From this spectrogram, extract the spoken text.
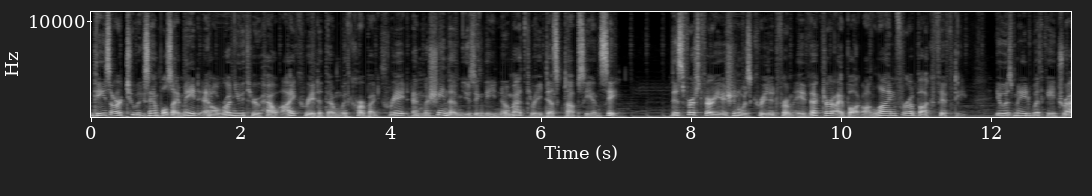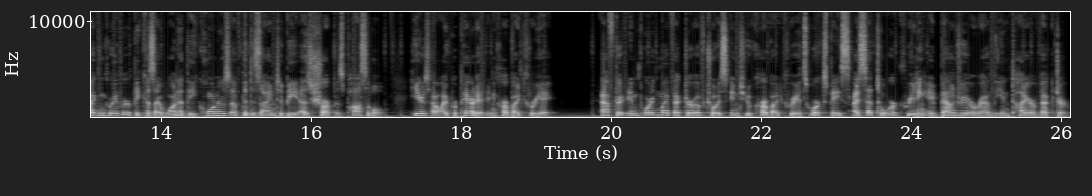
These are two examples I made and I'll run you through how I created them with Carbide Create and machine them using the Nomad 3 desktop CNC. This first variation was created from a vector I bought online for a buck 50. It was made with a drag engraver because I wanted the corners of the design to be as sharp as possible. Here's how I prepared it in Carbide Create. After importing my vector of choice into Carbide Create's workspace, I set to work creating a boundary around the entire vector.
